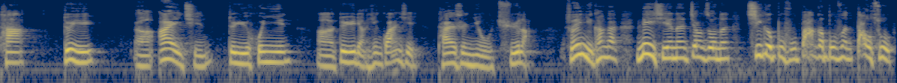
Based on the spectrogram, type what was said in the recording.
他对于啊爱情，对于婚姻。啊，对于两性关系，它还是扭曲了。所以你看看那些呢，叫做呢七个不服八个不忿，到处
